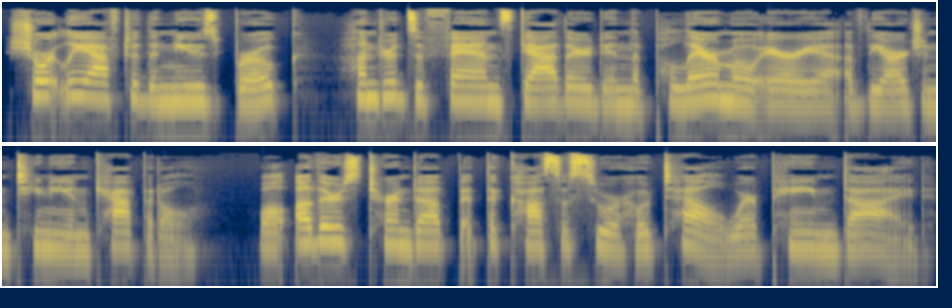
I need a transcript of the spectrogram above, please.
Shortly after the news broke, hundreds of fans gathered in the Palermo area of the Argentinian capital, while others turned up at the Casa Sur Hotel where Payne died,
